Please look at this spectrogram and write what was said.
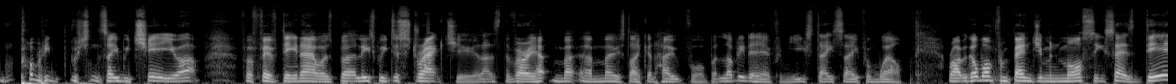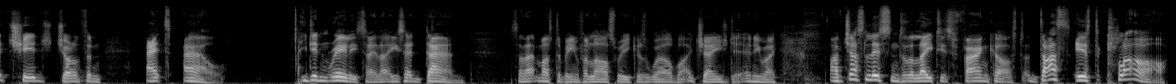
probably shouldn't say we cheer you up for 15 hours, but at least we distract you. That's the very uh, most I could hope for. But lovely to hear from you. Stay safe and well. Right, we got one from Benjamin Moss. He says, "Dear Chidge, Jonathan et al." He didn't really say that. He said Dan. So that must have been for last week as well, but I changed it. Anyway, I've just listened to the latest fancast. Das ist klar.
